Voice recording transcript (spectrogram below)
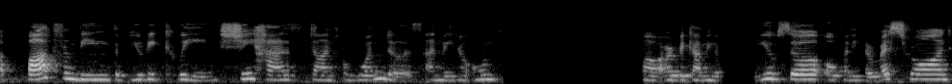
apart from being the beauty queen, she has done wonders and made her own or becoming a producer, opening a restaurant,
